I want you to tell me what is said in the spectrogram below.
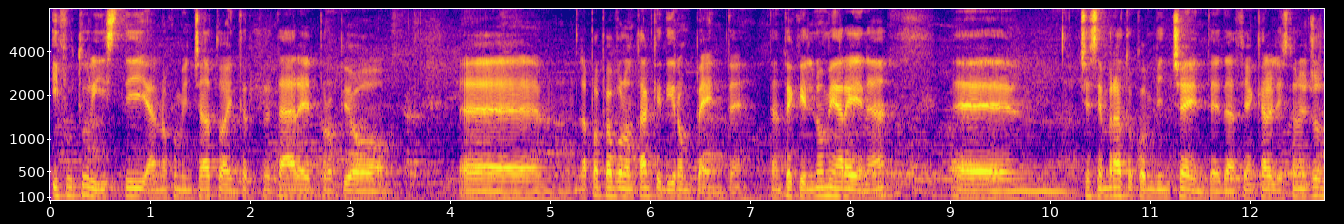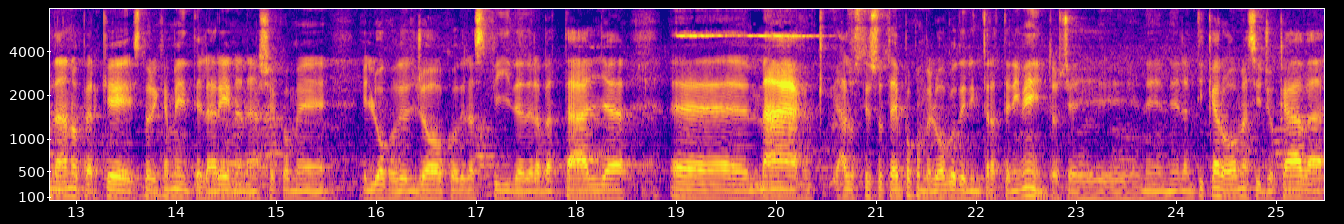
i futuristi hanno cominciato a interpretare proprio, eh, la propria volontà anche dirompente, tant'è che il nome Arena ehm, ci è sembrato convincente da affiancare Listone Giordano perché storicamente l'arena nasce come il luogo del gioco, della sfida, della battaglia, eh, ma allo stesso tempo come luogo dell'intrattenimento, cioè, nell'antica Roma si giocava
